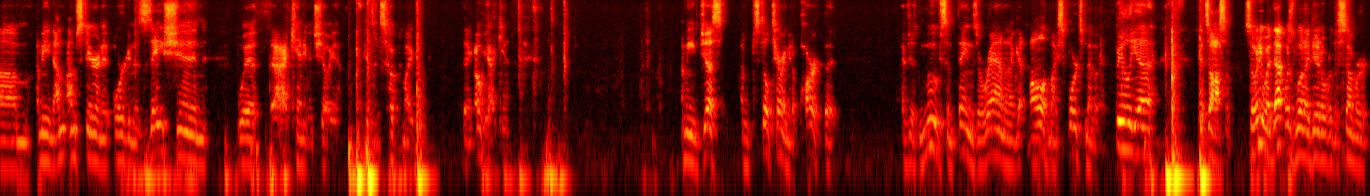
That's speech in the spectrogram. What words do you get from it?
um, I mean, I'm, I'm staring at organization with, ah, I can't even show you because it's hooked my thing. Oh, yeah, I can. I mean, just, I'm still tearing it apart, but I've just moved some things around and I got all of my sports memorabilia. It's awesome. So, anyway, that was what I did over the summer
